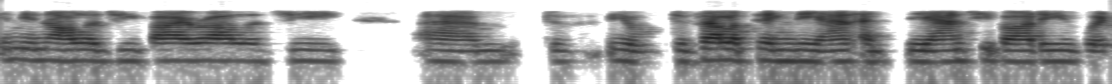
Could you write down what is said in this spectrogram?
immunology, virology, um, de- you know, developing the, an- the antibody, which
